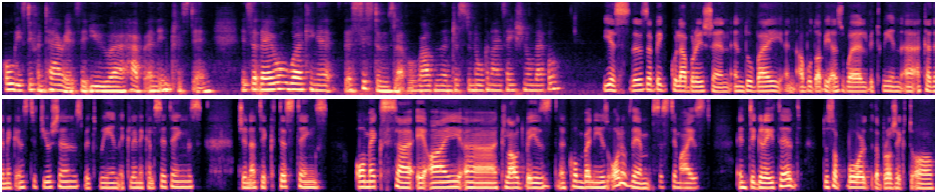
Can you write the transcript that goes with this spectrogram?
all these different areas that you uh, have an interest in is that they're all working at a systems level rather than just an organizational level. Yes, there is a big collaboration in Dubai and Abu Dhabi as well between uh, academic institutions, between uh, clinical settings, genetic testings, omics, uh, AI, uh, cloud based uh, companies, all of them systemized, integrated to support the project of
